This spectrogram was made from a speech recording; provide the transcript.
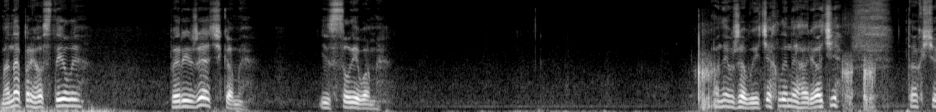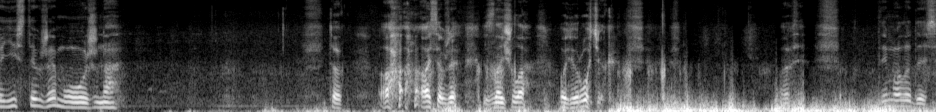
Мене пригостили пиріжечками із сливами. Вони вже вичахли, не гарячі, так що їсти вже можна. Так, а, Ася вже знайшла огірочок. Ось. Ти молодець.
